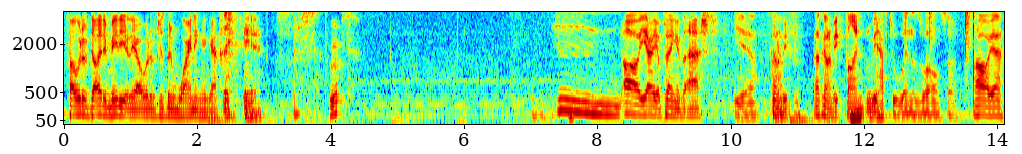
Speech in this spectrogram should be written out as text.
if I would have died immediately, I would have just been whining again. yeah. Whoops. Hmm. Oh yeah, you're playing as Ash. Yeah. It's gonna be that's gonna be fun. We have to win as well. So. Oh yeah,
